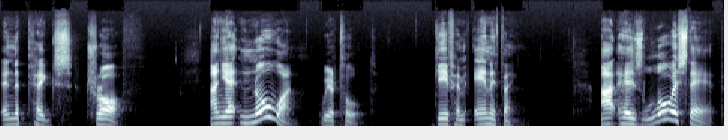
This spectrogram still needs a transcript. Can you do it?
in the pig's trough. And yet, no one, we're told, gave him anything. At his lowest ebb,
